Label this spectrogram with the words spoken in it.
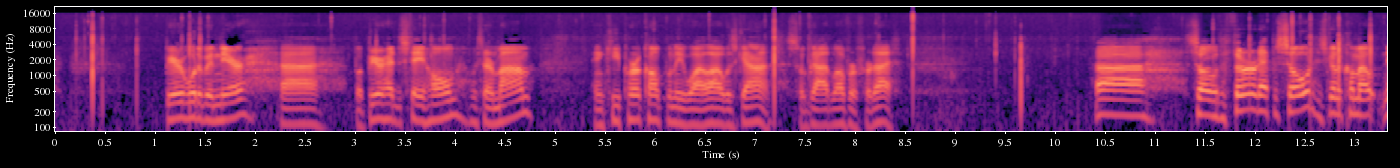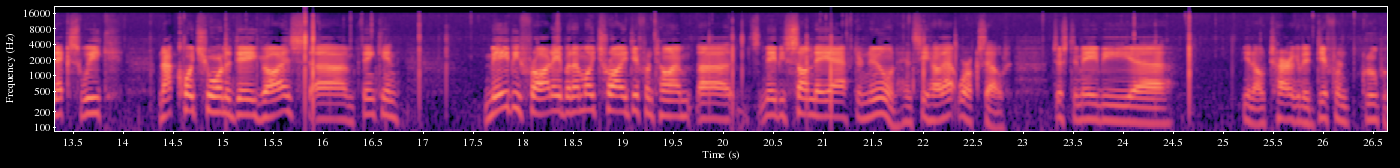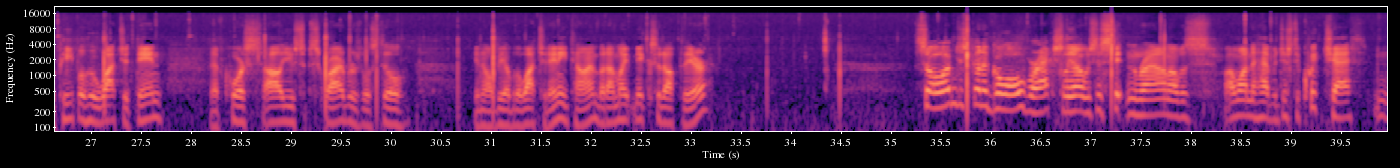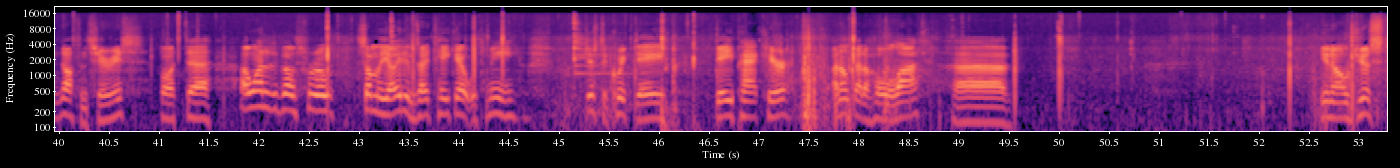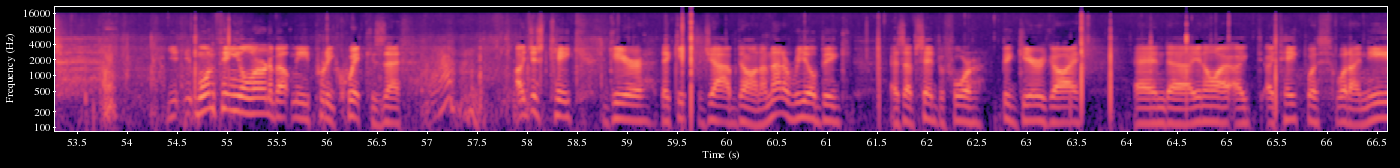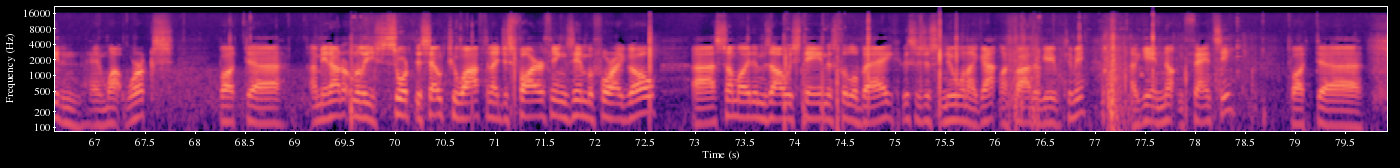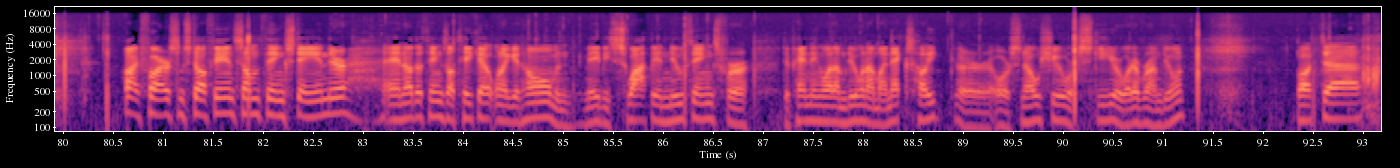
Beer would have been there, uh, but Beer had to stay home with her mom and keep her company while I was gone. So God love her for that. Uh, so the third episode is going to come out next week. Not quite sure on the day, guys. Uh, I'm thinking maybe Friday, but I might try a different time, uh, maybe Sunday afternoon, and see how that works out. Just to maybe, uh, you know, target a different group of people who watch it then. And of course, all you subscribers will still, you know, be able to watch it anytime, but I might mix it up there. So I'm just going to go over, actually I was just sitting around, I was, I wanted to have a, just a quick chat, nothing serious, but uh, I wanted to go through some of the items I take out with me, just a quick day, day pack here. I don't got a whole lot. Uh, you know, just, one thing you'll learn about me pretty quick is that I just take gear that gets the job done. I'm not a real big, as I've said before, big gear guy. And, uh, you know, I, I, I, take with what I need and, and what works. But, uh, I mean, I don't really sort this out too often. I just fire things in before I go. Uh, some items always stay in this little bag. This is just a new one I got. My father gave it to me. Again, nothing fancy. But uh, I fire some stuff in. Some things stay in there. And other things I'll take out when I get home and maybe swap in new things for depending what I'm doing on my next hike or, or snowshoe or ski or whatever I'm doing. But, uh,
